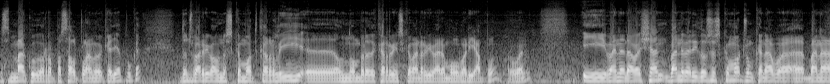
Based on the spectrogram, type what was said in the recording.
és maco de repassar el plano d'aquella època, doncs va arribar un escamot carlí, eh, el nombre de carlins que van arribar era molt variable, però bueno, i van anar baixant, van haver-hi dos escamots, un que anava, eh, va anar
